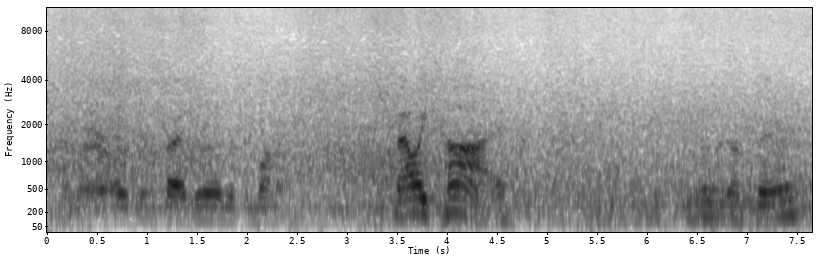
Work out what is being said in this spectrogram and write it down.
from our oceanside room at the Ma- Maui Kai. Moon up there.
